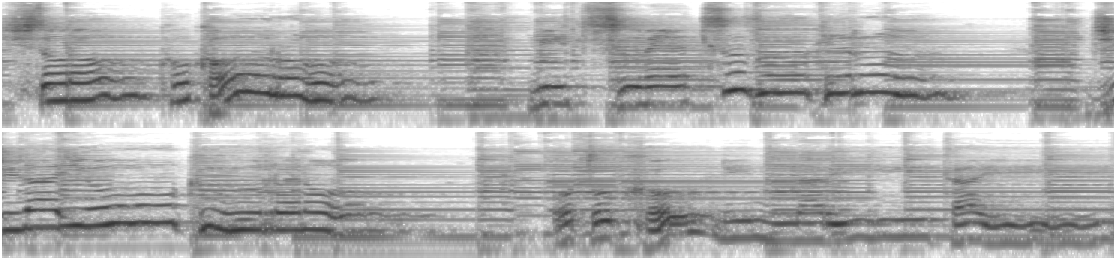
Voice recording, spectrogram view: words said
人の心を見つめ続ける時代遅れの男になりたい。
